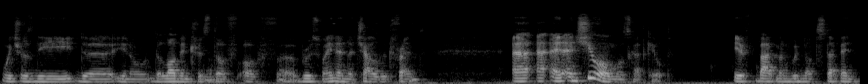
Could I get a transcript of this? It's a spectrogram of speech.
which was the the you know the love interest of of uh, Bruce Wayne and a childhood friend, uh, and and she almost got killed if Batman would not step in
